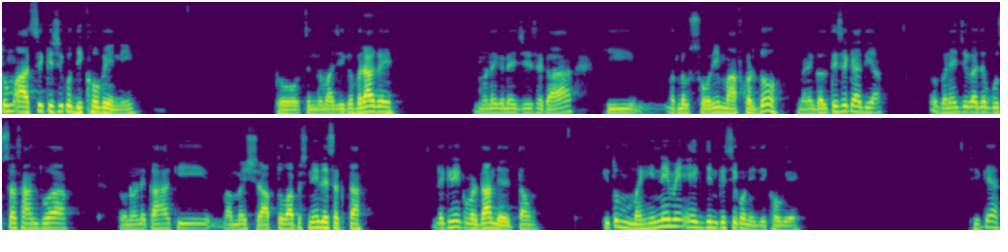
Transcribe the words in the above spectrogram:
तुम आज से किसी को दिखोगे नहीं। तो चंद्रमा जी घबरा गए। उन्होंने गणेश जी से कहा कि मतलब सॉरी माफ़ कर दो, मैंने गलती से क्या दिया। तो गणेश जी का जब गुस्सा शांत हुआ तो उन्होंने कहा कि, अब मैं श्राप तो वापस नहीं ले सकता, लेकिन एक वरदान दे देता हूँ कि तुम महीने में एक दिन किसी को नहीं दिखोगे। ठीक है?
